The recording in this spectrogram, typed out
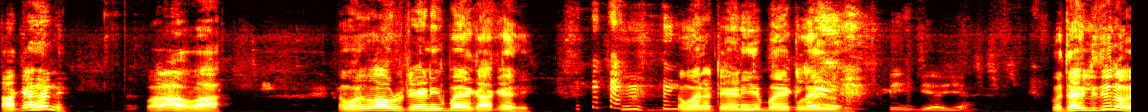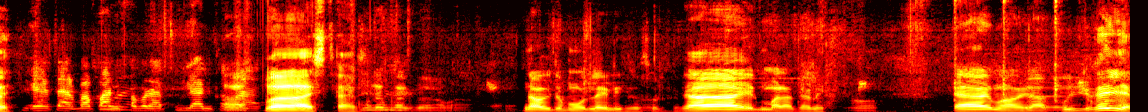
હાકે છે ને? વાહ વાહ. અમારું આવડું ટેણી બાઈક હાકે છે. અમારે ટેણી બાઈક લાવ્યું છે. વધાવી લીધું ને હવે? આ. બસ તાર. ના તો હું લઈ લીધું જય મારા ધણી. જય મારા પૂછી દે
